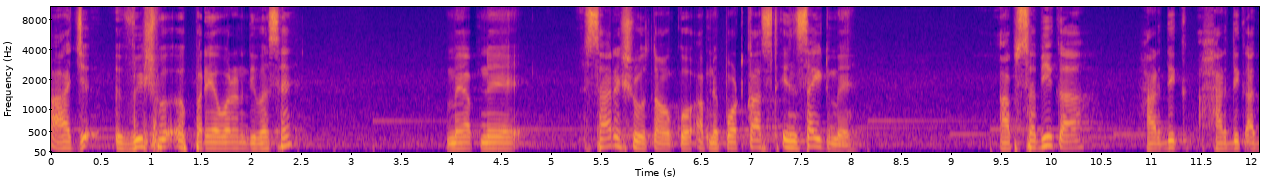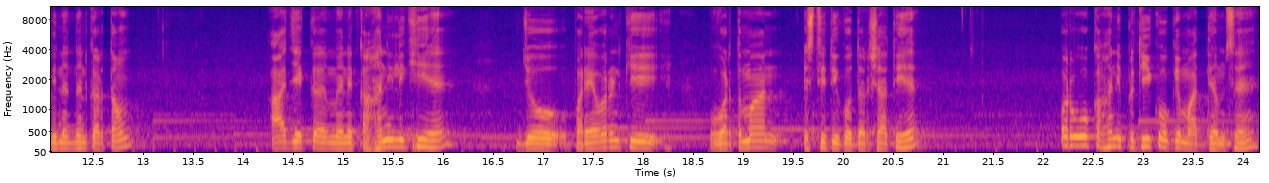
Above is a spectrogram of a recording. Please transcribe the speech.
आज विश्व पर्यावरण दिवस है। मैं अपने सारे श्रोताओं को अपने पॉडकास्ट इनसाइट में आप सभी का हार्दिक हार्दिक अभिनंदन करता हूँ। आज एक मैंने कहानी लिखी है जो पर्यावरण की वर्तमान स्थिति को दर्शाती है और वो कहानी प्रतीकों के माध्यम से है,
